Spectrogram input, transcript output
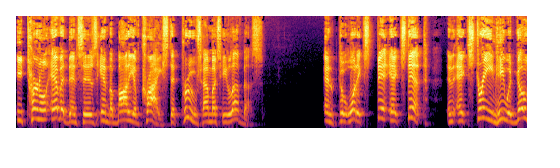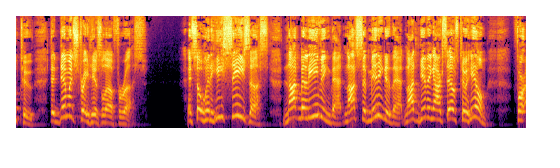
eternal evidences in the body of Christ that proves how much he loved us. And to what extent, extent extreme he would go to to demonstrate his love for us. And so when he sees us not believing that, not submitting to that, not giving ourselves to him for,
